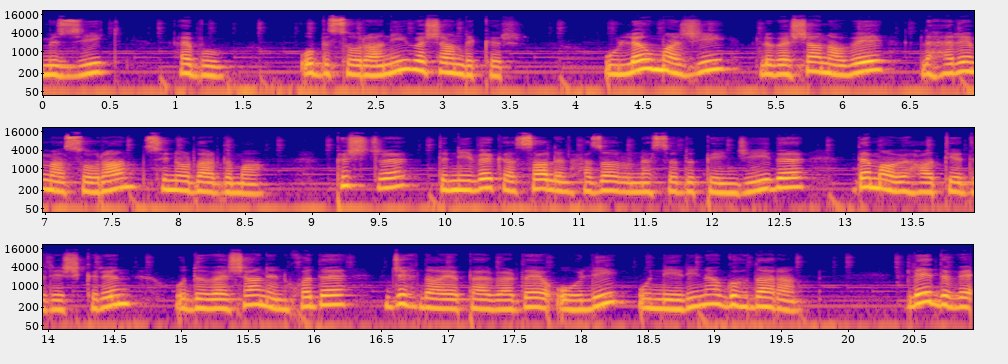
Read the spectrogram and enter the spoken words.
muzîk, hebû û bi soranî weşan dikir û lewma jî li weşana wê li herêma soran sînordar dima. Piştre di nîveka salên hezar û neh sed û pêncî de dema wê hatiye dirêjkirin û di weşanên xwe de Cih daye perwerdeya olî û nêrîna guhdaran. Lê divê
